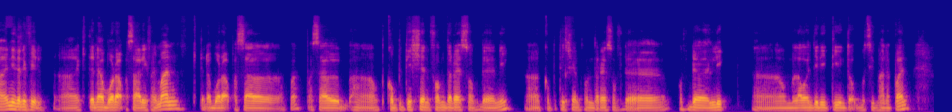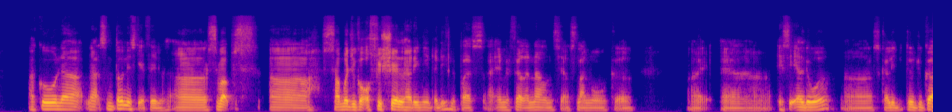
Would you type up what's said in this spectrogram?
uh, ini dari Phil. Uh, kita dah borak pasal Arif Aiman, kita dah borak pasal apa? Pasal uh, competition from the rest of the ni, uh, competition from the rest of the of the league uh, melawan JDT untuk musim hadapan. Aku nak nak sentuh ni sikit Phil. Uh, sebab uh, sama juga official hari ni tadi lepas uh, MFL announce yang Selangor ke uh, ACL 2 uh, sekali itu juga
